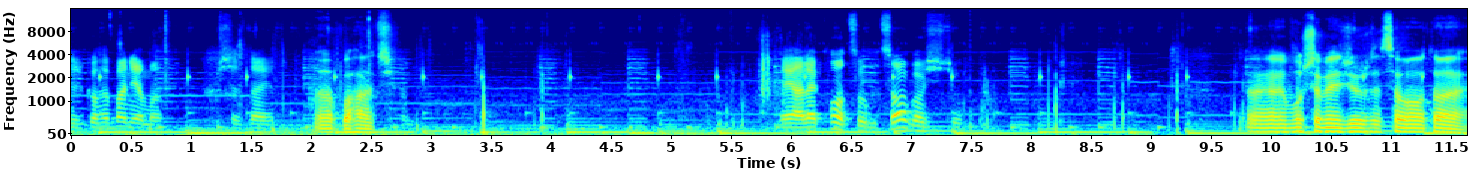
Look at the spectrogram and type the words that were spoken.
Już go chyba nie ma. Mi się zdaje. No, pochać. Ej, ale kocur, co gościu? E, muszę mieć już ze sobą to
